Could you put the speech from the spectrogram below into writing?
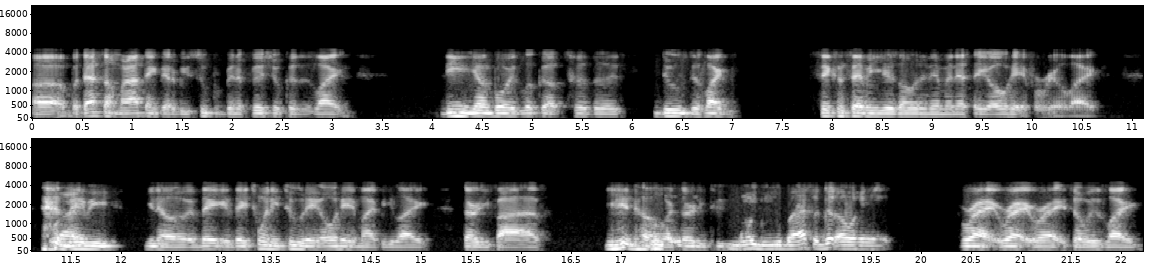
uh, but that's something I think that'll be super beneficial because it's like these young boys look up to the dudes that's like six and seven years older than them, and that's their old head for real. Like right. maybe you know if they if they 22, their old head might be like 35, you know, or 32. Maybe, but that's a good old head. Right, right, right. So it's like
